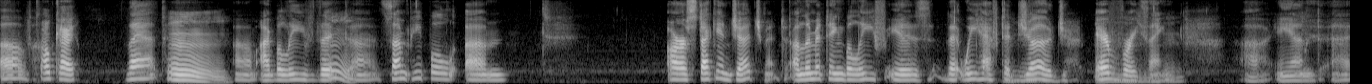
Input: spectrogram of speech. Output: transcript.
of Okay. that, Mm, um, I believe that Mm. uh, some people um, are stuck in judgment. A limiting belief is that we have to Mhm. judge everything, mm. uh, and uh,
